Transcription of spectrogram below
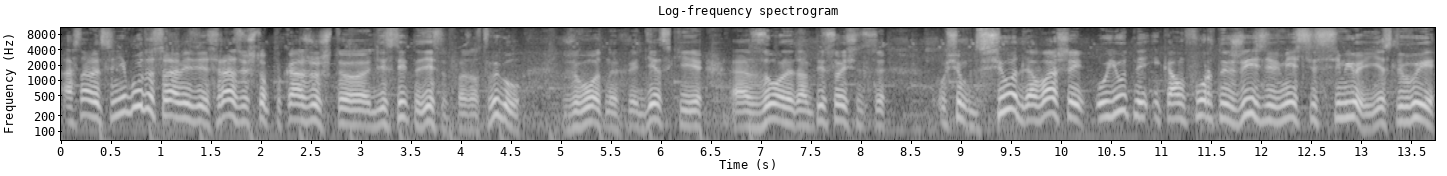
останавливаться не буду с вами здесь, разве что покажу, что действительно здесь, вот, пожалуйста, выгул животных, детские э, зоны, там песочницы. В общем, все для вашей уютной и комфортной жизни вместе с семьей. Если вы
